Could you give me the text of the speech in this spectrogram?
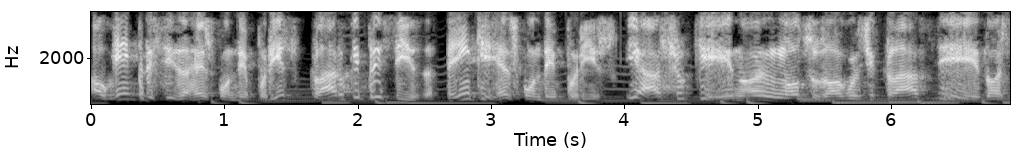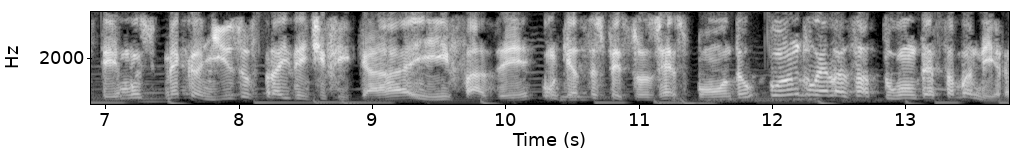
Alguém precisa responder por isso? Claro que precisa. Tem que responder por isso. E acho que nós, nossos órgãos de classe, nós temos mecanismos para identificar e fazer com que essas pessoas respondam quando elas atuam dessa maneira.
